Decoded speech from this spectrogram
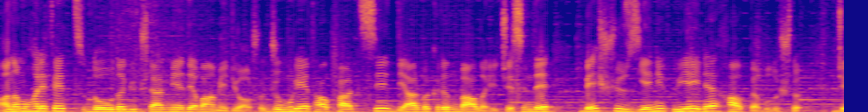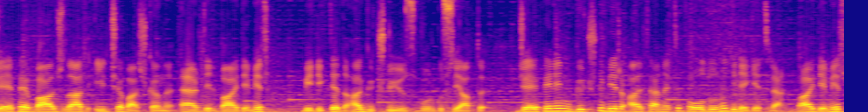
Ana muhalefet doğuda güçlenmeye devam ediyor. Cumhuriyet Halk Partisi Diyarbakır'ın Bağlar ilçesinde 500 yeni üyeyle halkla buluştu. CHP Bağcılar İlçe Başkanı Erdil Baydemir, birlikte daha güçlüyüz vurgusu yaptı. CHP'nin güçlü bir alternatif olduğunu dile getiren Baydemir,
